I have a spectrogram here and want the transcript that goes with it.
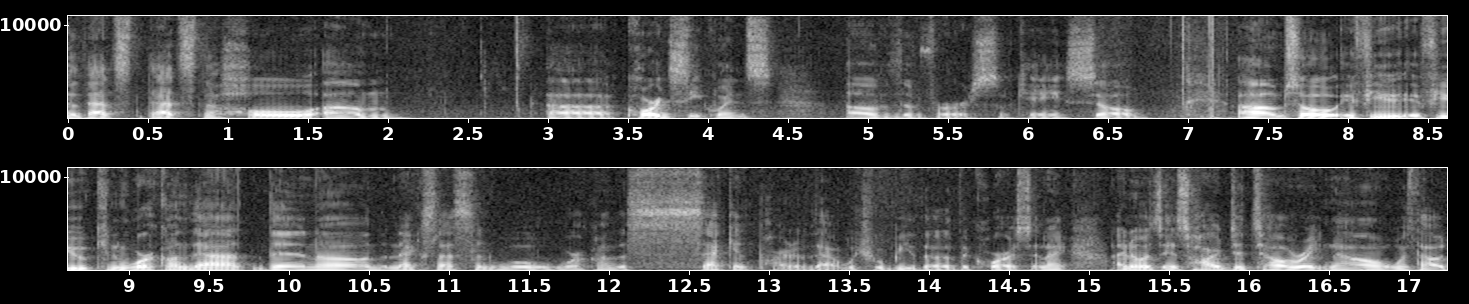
So that's that's the whole um, uh, chord sequence of the verse. Okay, so um, so if you if you can work on that, then uh, the next lesson we'll work on the second part of that, which will be the the chorus. And I I know it's it's hard to tell right now without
